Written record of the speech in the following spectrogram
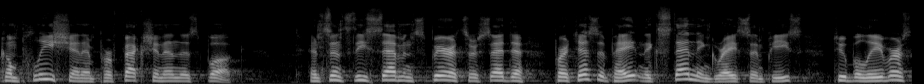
completion and perfection in this book. And since these seven spirits are said to participate in extending grace and peace to believers,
